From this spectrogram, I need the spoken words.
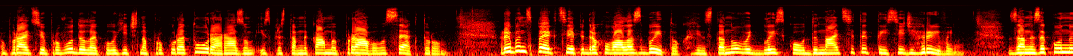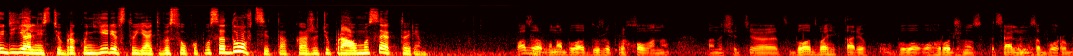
Операцію проводила екологічна прокуратура разом із представниками правого сектору. Рибінспекція підрахувала збиток. Він становить близько 11 тисяч гривень. За незаконною діяльністю браконьєрів стоять високопосадовці, так кажуть у правому секторі. База вона була дуже прихована. А, значить, е, це було 2 гектарів було огороджено спеціальним забором,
